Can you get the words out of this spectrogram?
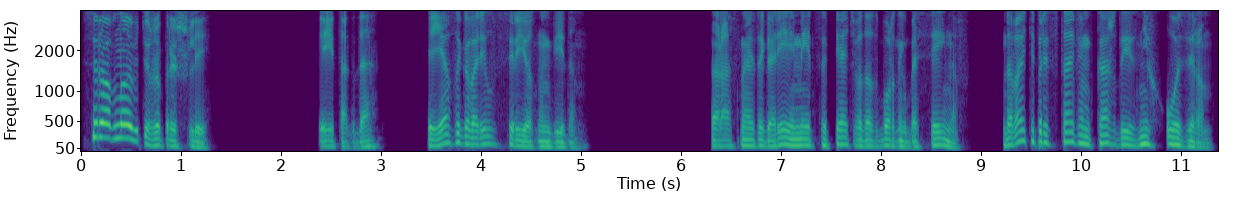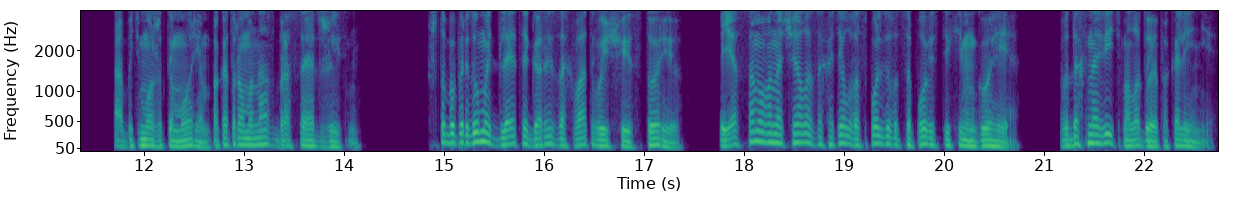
Все равно ведь уже пришли». И тогда я заговорил с серьезным видом. Раз на этой горе имеется пять водосборных бассейнов, давайте представим каждый из них озером, а, быть может, и морем, по которому нас бросает жизнь. Чтобы придумать для этой горы захватывающую историю, я с самого начала захотел воспользоваться повестью Хемингуэя, вдохновить молодое поколение.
